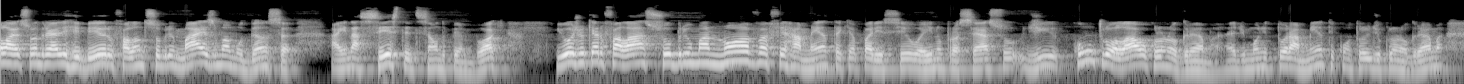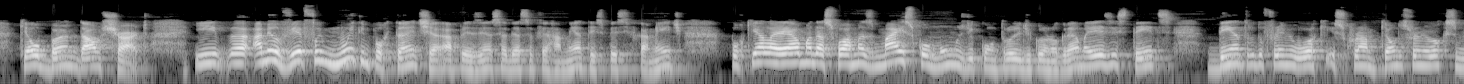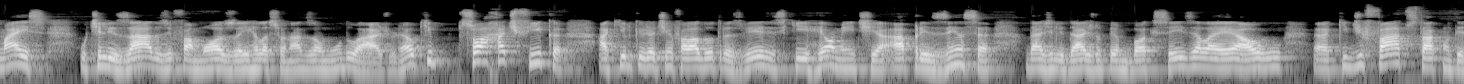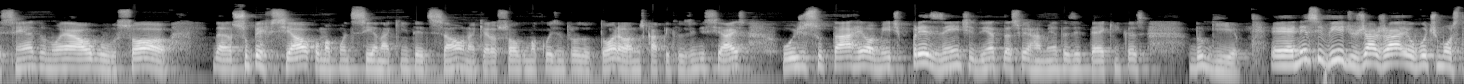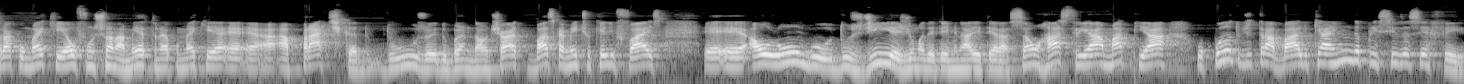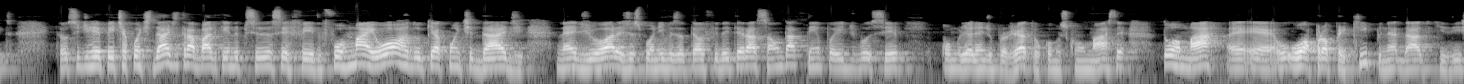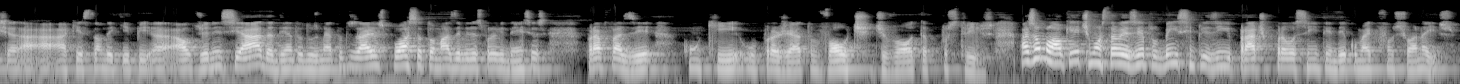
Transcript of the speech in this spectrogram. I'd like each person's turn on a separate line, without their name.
Olá, eu sou André L. Ribeiro, falando sobre mais uma mudança aí na sexta edição do PMBOK. E hoje eu quero falar sobre uma nova ferramenta que apareceu aí no processo de controlar o cronograma, né, de monitoramento e controle de cronograma, que é o Burn Down Chart. E, a meu ver, foi muito importante a presença dessa ferramenta especificamente, porque ela é uma das formas mais comuns de controle de cronograma existentes dentro do framework Scrum, que é um dos frameworks mais utilizados e famosos aí relacionados ao mundo ágil, né? O que só ratifica aquilo que eu já tinha falado outras vezes, que realmente a, presença da agilidade no PMBOK 6 ela é algo uh, que de fato está acontecendo, não é algo só superficial, como acontecia na quinta edição, né, que era só alguma coisa introdutória lá nos capítulos iniciais, hoje isso está realmente presente dentro das ferramentas e técnicas do guia. É, nesse vídeo, já já eu vou te mostrar como é que é o funcionamento, né, como é que é, é, é a, a, prática do, do uso aí do Burn Down Chart. Basicamente, o que ele faz é, é, ao longo dos dias de uma determinada iteração, rastrear, mapear o quanto de trabalho que ainda precisa ser feito. Então, se de repente a quantidade de trabalho que ainda precisa ser feito for maior do que a quantidade né, de horas disponíveis até o fim da iteração, dá tempo aí de você, como gerente de projeto ou como Scrum Master, tomar, é, é, ou a própria equipe, né, dado que existe a, a questão da equipe autogerenciada dentro dos métodos ágeis, possa tomar as devidas providências para fazer com que o projeto volte de volta para os trilhos. Mas vamos lá, eu queria te mostrar um exemplo bem simplesinho e prático para você entender como é que funciona isso.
